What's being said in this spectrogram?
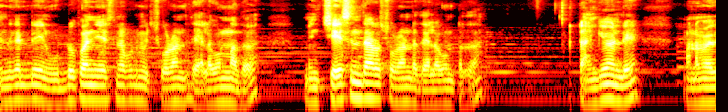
ఎందుకంటే నేను ఉడ్డు పని చేసినప్పుడు మీరు చూడండి అది ఎలా ఉన్నదో. మేము చేసిన తర్వాత చూడండి అది ఎలా ఉంటుందో. థ్యాంక్ యూ అండి. మన మీద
